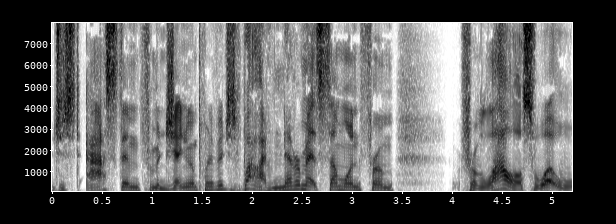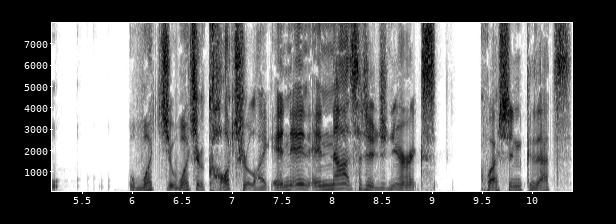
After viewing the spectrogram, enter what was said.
Just ask them from a genuine point of view. Just wow, I've never met someone from from Laos. What what's your, what's your culture like? And, and, and not such a generic question because that's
